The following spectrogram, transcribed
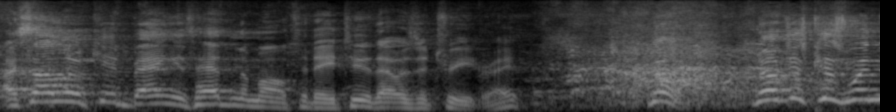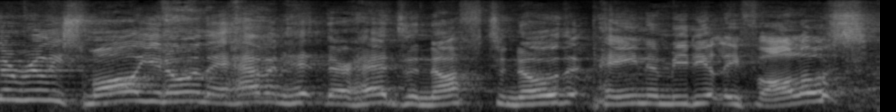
I saw a little kid bang his head in the mall today, too. That was a treat, right? No, no, just because when they're really small, you know, and they haven't hit their heads enough to know that pain immediately follows.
